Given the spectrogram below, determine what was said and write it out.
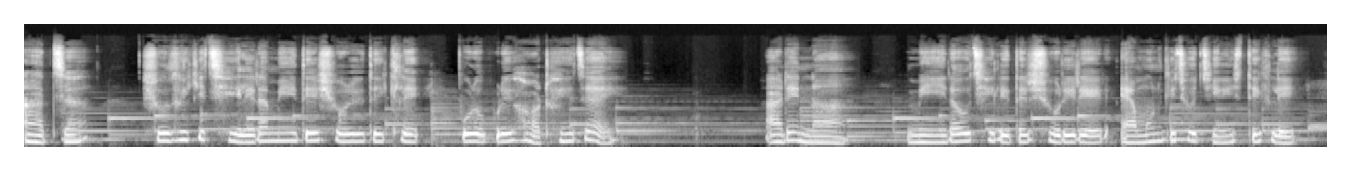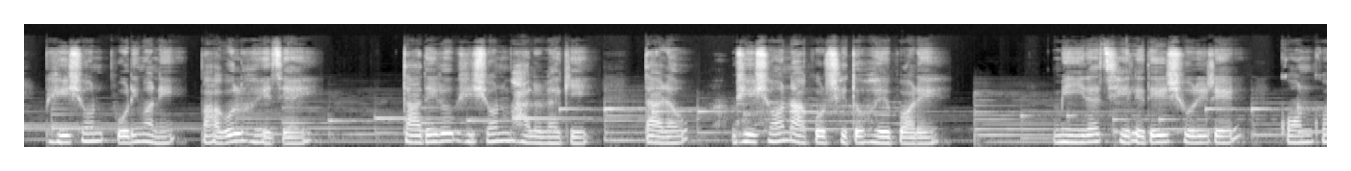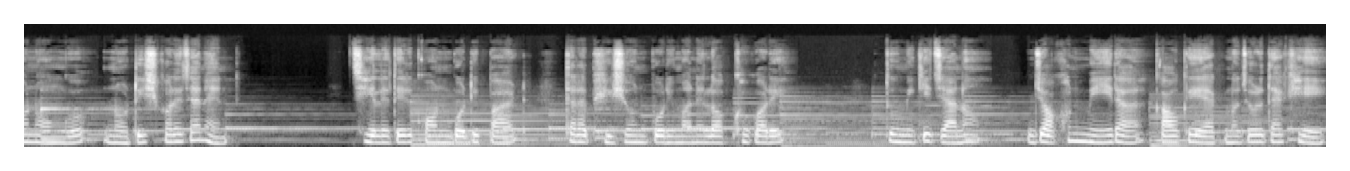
আচ্ছা শুধুই কি ছেলেরা মেয়েদের শরীর দেখলে পুরোপুরি হট হয়ে যায়? আরে না, মেয়েরাও ছেলেদের শরীরের এমন কিছু জিনিস দেখলে ভীষণ পরিমাণে পাগল হয়ে যায়। তাদেরও ভীষণ ভালো লাগে, তারাও ভীষণ আকর্ষিত হয়ে পড়ে। মেয়েরা ছেলেদের শরীরের কোন কোন অঙ্গ নোটিশ করে জানেন? ছেলেদের কোন বডি পার্ট তারা ভীষণ পরিমাণে লক্ষ্য করে। তুমি কি জানো, যখন মেয়েরা কাউকে এক নজর দেখে,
